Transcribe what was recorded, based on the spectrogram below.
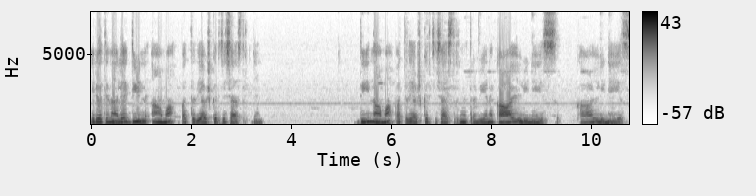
ഇരുപത്തിനാല് ദ്വിൻ ആമ പദ്ധതി ആവിഷ്കരിച്ച ശാസ്ത്രജ്ഞൻ. ദ്വിനാമ പദ്ധതി ആവിഷ്കരിച്ച വിയന ആണ് കാൾ ലിനേയസ് കാൾ ലിനേയസ്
